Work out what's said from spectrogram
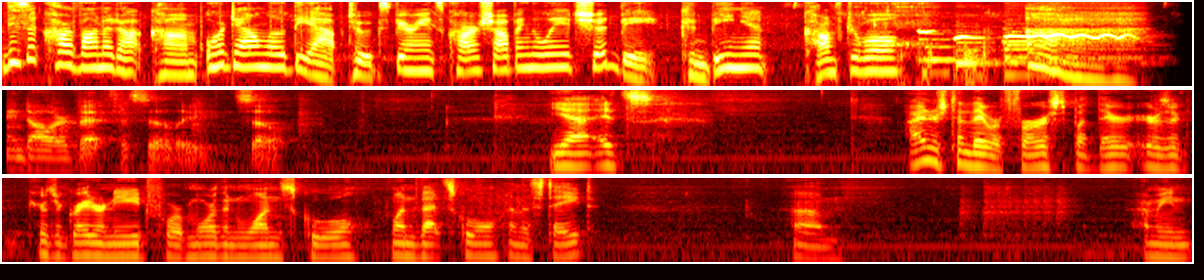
Visit Carvana.com or download the app to experience car shopping the way it should be convenient, comfortable. Ah. Dollar vet facility. So, yeah, it's. I understand they were first, but there, there's a there's a greater need for more than one school, one vet school in the state. Um, I mean,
